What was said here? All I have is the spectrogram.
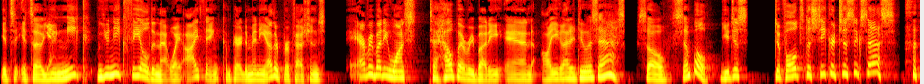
It's it's a yeah. unique unique field in that way, I think, compared to many other professions. Everybody wants to help everybody, and all you got to do is ask. So simple. You just divulge the secret to success, and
